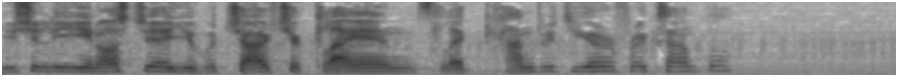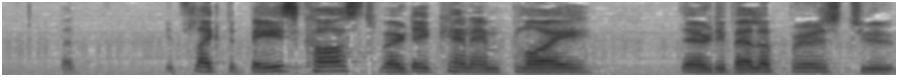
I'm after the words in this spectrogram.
usually in Austria you would charge your clients like 100 euro, for example. But it's like the base cost where they can employ their developers to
